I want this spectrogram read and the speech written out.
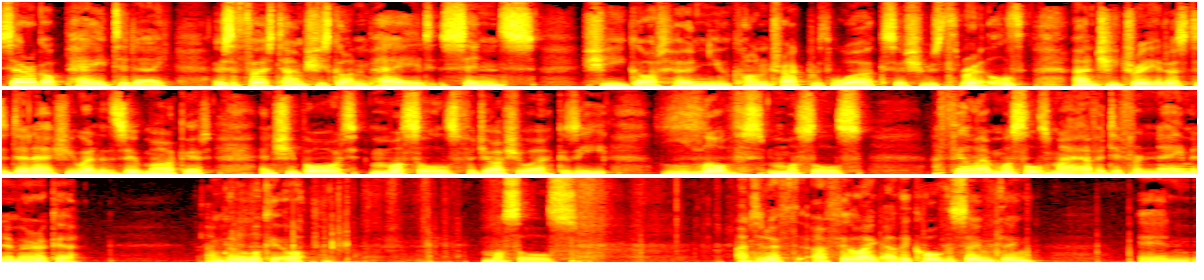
Sarah got paid today. It was the first time she's gotten paid since she got her new contract with work, so she was thrilled. And she treated us to dinner. She went to the supermarket and she bought mussels for Joshua because he loves mussels. I feel like mussels might have a different name in America. I'm going to look it up. Mussels. I don't know if I feel like are they called the same thing in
